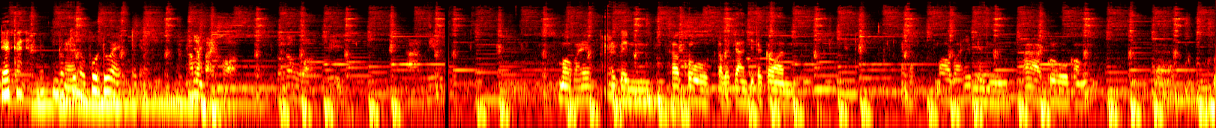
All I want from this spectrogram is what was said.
เดี๋ยวกันเมื่อกี้หนูพูดด้วย เดี๋ยวเอาใหม่ใส่ขอบไม่ต้องห่วงพี่ทางที่มอบไว้ให้เป็นข้าวครูกับอาจารย์จิตรกรนะครับมอบไว้ให้เป็นผ้าครูของเอ่อครู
